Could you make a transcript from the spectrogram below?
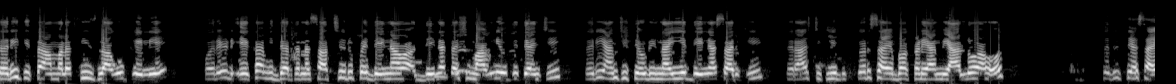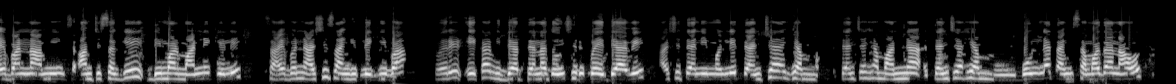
तरी तिथं आम्हाला फीज लागू केली आहे. परेड एका विद्यार्थ्यांना सातशे रुपये देण्या देण्यात अशी मागणी होती त्यांची. तरी आमची तेवढी नाहीये देण्यासारखी. तर आज चिखलीकर साहेबाकडे आम्ही आलो आहोत. तरी त्या साहेबांना आम्ही आमचे सगळे डिमांड मान्य केले. साहेबांनी असे सांगितले की बा परेड एका विद्यार्थ्यांना दोनशे रुपये द्यावे असे त्यांनी म्हणले. त्यांच्या ह्या त्यांच्या ह्या मान्य त्यांच्या ह्या बोलण्यात आम्ही समाधान आहोत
